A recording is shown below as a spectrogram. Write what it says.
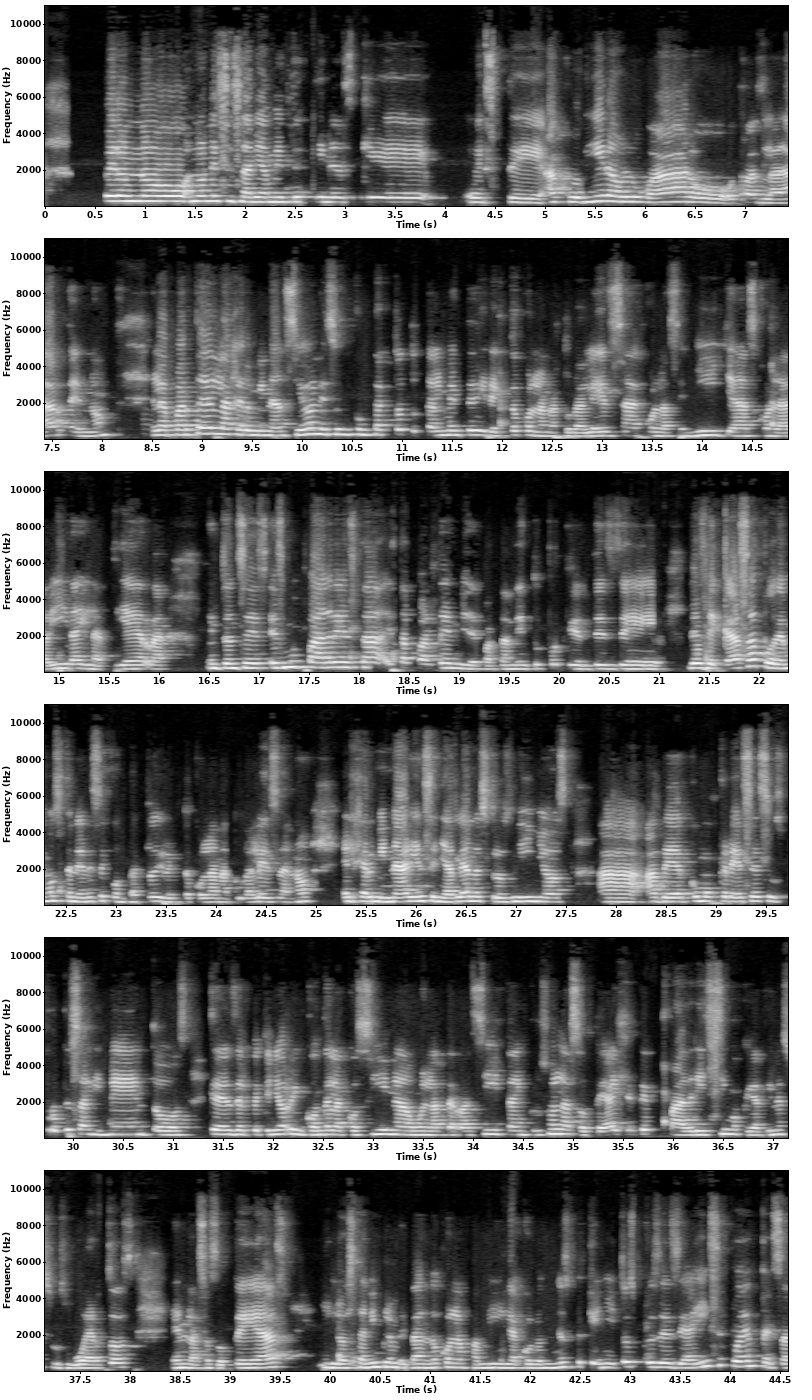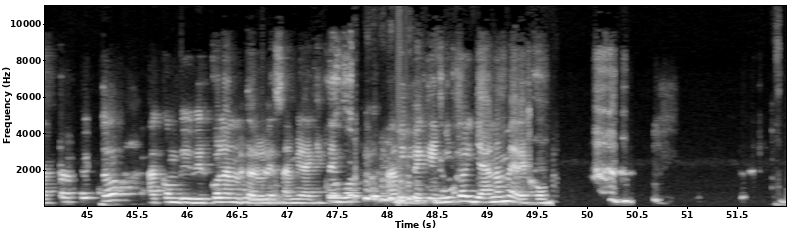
pero no, no necesariamente tienes que este, acudir a un lugar o, trasladarte, ¿no? La parte de la germinación es un contacto totalmente directo con la naturaleza, con las semillas, con la vida y la tierra. Entonces, es muy padre esta, esta parte en mi departamento porque desde, desde casa podemos tener ese contacto directo con la naturaleza, ¿no? El germinar y enseñarle a nuestros niños a, a, ver cómo crecen sus propios alimentos, que desde el pequeño rincón de la cocina o en la terracita, incluso en la azotea, hay gente padrísimo que ya tiene sus huertos en las azoteas y lo están implementando con la familia, con los niños pequeñitos, pues desde ahí se puede empezar perfecto a convivir con la naturaleza. Mira, aquí tengo a mi pequeñito, ya no me dejó.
